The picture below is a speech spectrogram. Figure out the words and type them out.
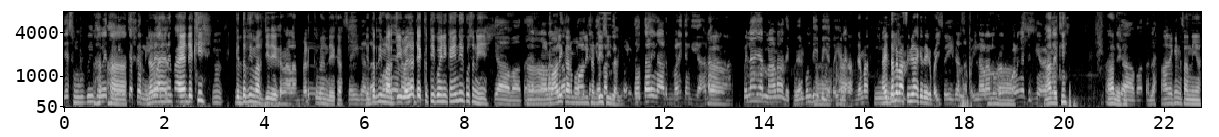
ਜੇ ਸੂਪ ਵੀ ਪਵੇ ਤਾਂ ਵੀ ਹਾਂ। ਚੱਕਰ ਨਹੀਂ ਨਾਲੇ ਐ ਨੀ- ਐ ਦੇਖੀ ਹੂੰ। ਕਿੱਧਰ ਦੀ ਮਰਜ਼ੀ ਦੇਖਣ ਵਾਲਾ ਮਿੜਕ ਵੀ ਨੀ ਦੇਖ। ਸਹੀ ਗੱਲ ਜਿੱਧਰ ਦੀ ਮਰਜ਼ੀ ਬਹਿ ਜਾ ਡਿੱਕਤੀ ਕੋਈ ਨਹੀਂ ਕਹਿੰਦੀ ਕੁਛ ਨਹੀਂ ਕੀ ਬਾਤ ਹੈ ਹਾਂ, ਵਾਲੀ ਕਰਮ ਵਾਲੀ ਠੰਡੀ ਸੀ ਲੱਗ। ਦੁੱਧ ਵਾਲੀ ਨਾੜ ਵੀ ਵਾਲੀ ਚੰਗੀ ਆ ਹਨਾ? ਹਾਂ। ਪਹਿਲਾਂ ਯਾਰ ਨਾੜਾਂ ਦੇਖੋ ਯਾਰ ਗੁੰਦੀ ਪਈ ਆ ਬਾਈ ਹਨਾ? ਜਮਾ ਇਧਰਲੇ ਪਾਸੇ ਵੀ ਆ ਕੇ ਦੇਖ ਬਾਈ। ਸਹੀ ਗੱਲ ਆ ਬਾਈ ਨਾੜਾਂ ਨੂੰ ਹਾਂ। ਵਾਲੀਆਂ ਚੰਗੀਆਂ ਆ ਦੇਖੀ ਆ ਦੇਖ। ਕੀ ਬਾਤ ਹੈ ਲੈ। ਆ ਦੇਖੀ ਨਿਸ਼ਾਨੀਆਂ।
